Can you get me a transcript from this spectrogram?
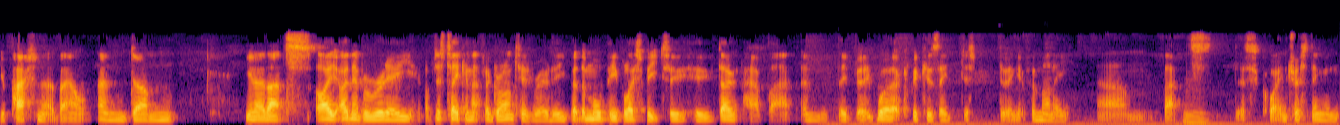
you're passionate about. And um, you know, that's I, I never really I've just taken that for granted really. But the more people I speak to who don't have that and they, they work because they're just doing it for money, um, that's mm. that's quite interesting. And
